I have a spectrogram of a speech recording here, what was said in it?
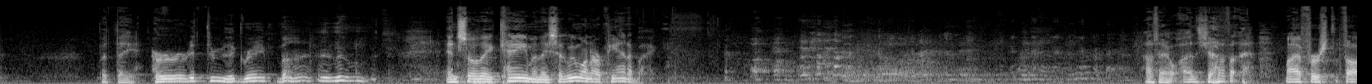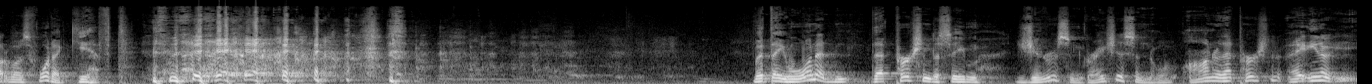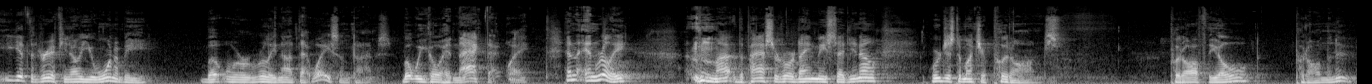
but they heard it through the grapevine. And so they came and they said, We want our piano back. I said, my first thought was, What a gift. but they wanted that person to seem generous and gracious and honor that person. You know, you get the drift. You know, you want to be, but we're really not that way sometimes. But we go ahead and act that way. And, and really, my, the pastor that ordained me said, you know, we're just a bunch of put ons. Put off the old, put on the new.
